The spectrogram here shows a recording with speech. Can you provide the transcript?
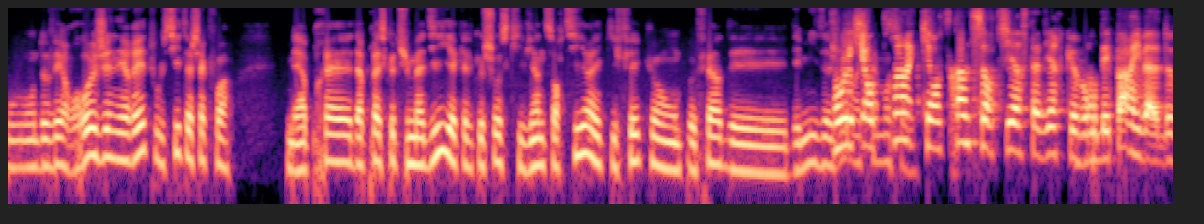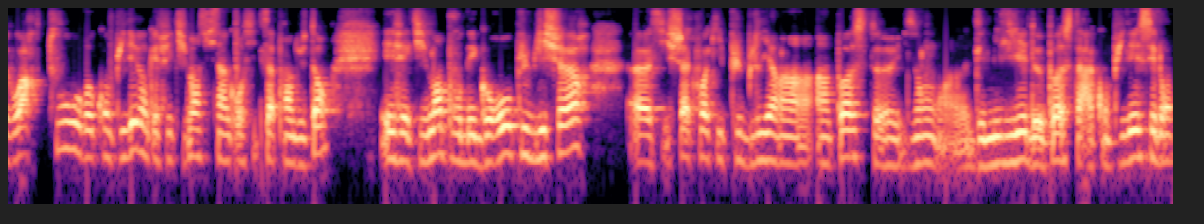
on devait régénérer tout le site à chaque fois. Mais après, d'après ce que tu m'as dit, il y a quelque chose qui vient de sortir et qui fait qu'on peut faire des, des, mises à jour. Oui, qui est, en train, qui est en train de sortir. C'est-à-dire que, bon, au départ, il va devoir tout recompiler. Donc, effectivement, si c'est un gros site, ça prend du temps. Et effectivement, pour des gros publishers, euh, si chaque fois qu'ils publient un, un post, euh, ils ont euh, des milliers de posts à compiler, c'est long.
